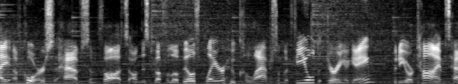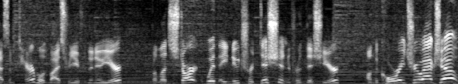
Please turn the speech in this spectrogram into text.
I, of course, have some thoughts on this Buffalo Bills player who collapsed on the field during a game. The New York Times has some terrible advice for you for the new year. But let's start with a new tradition for this year on the Cory Truax Show.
